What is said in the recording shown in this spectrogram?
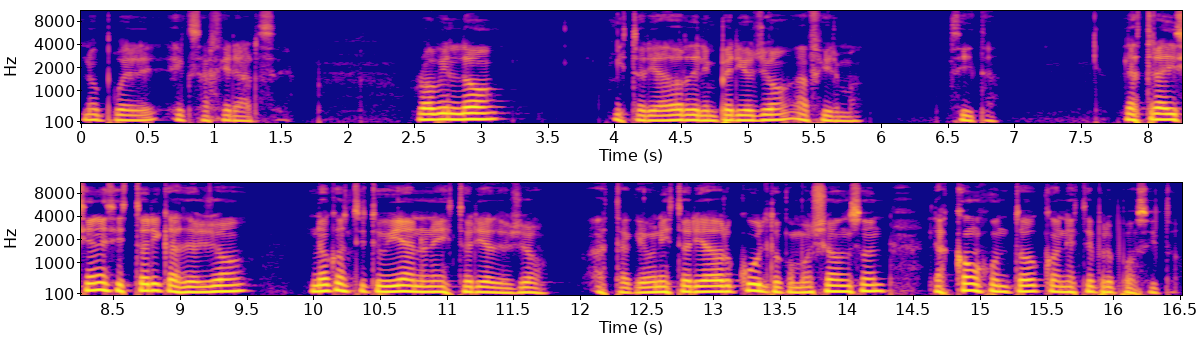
no puede exagerarse. Robin Law, historiador del Imperio Yo, afirma, cita, Las tradiciones históricas de Oyo no constituían una historia de Oyo, hasta que un historiador culto como Johnson las conjuntó con este propósito.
